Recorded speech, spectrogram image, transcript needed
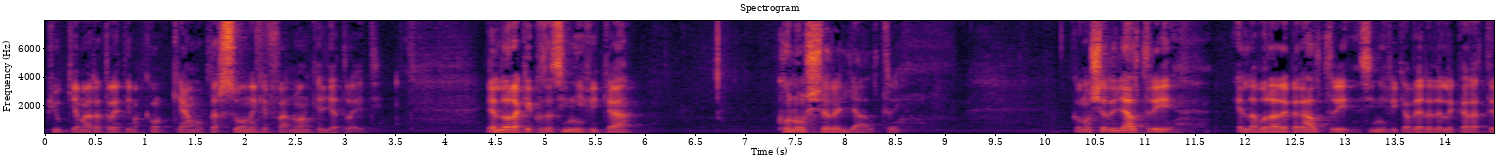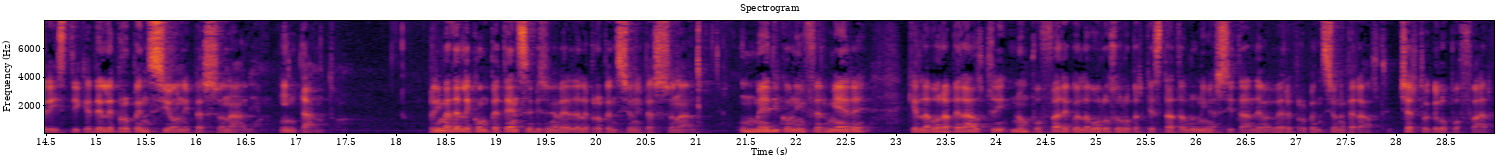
più chiamare atleti, ma chiamo persone che fanno anche gli atleti. E allora che cosa significa conoscere gli altri? Conoscere gli altri e lavorare per altri significa avere delle caratteristiche, delle propensioni personali, intanto. Prima delle competenze bisogna avere delle propensioni personali. Un medico, un infermiere che lavora per altri non può fare quel lavoro solo perché è stato all'università, deve avere propensione per altri. Certo che lo può fare,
